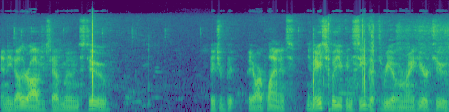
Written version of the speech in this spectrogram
And these other objects have moons too. They are planets. And basically you can see the three of them right here too.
